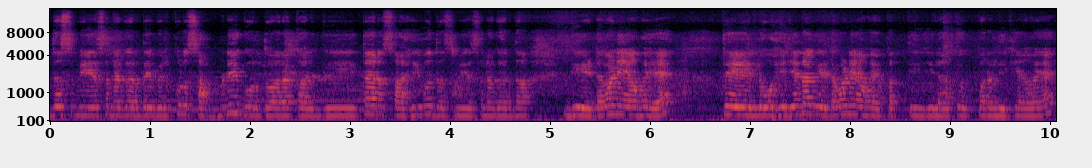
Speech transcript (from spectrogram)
Dashmesh Nagar ਦੇ ਬਿਲਕੁਲ ਸਾਹਮਣੇ ਗੁਰਦੁਆਰਾ ਕਲਗੀਧਰ ਸਾਹਿਬ ਦਸਮੇਸ਼ ਨਗਰ ਦਾ ਗੇਟ ਬਣਿਆ ਹੋਇਆ ਹੈ ਤੇ ਲੋਹੇ ਜਿਹੇ ਦਾ ਗੇਟ ਬਣਿਆ ਹੋਇਆ ਪੱਤੀ ਜੀ ਲਾ ਕੇ ਉੱਪਰ ਲਿਖਿਆ ਹੋਇਆ ਹੈ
